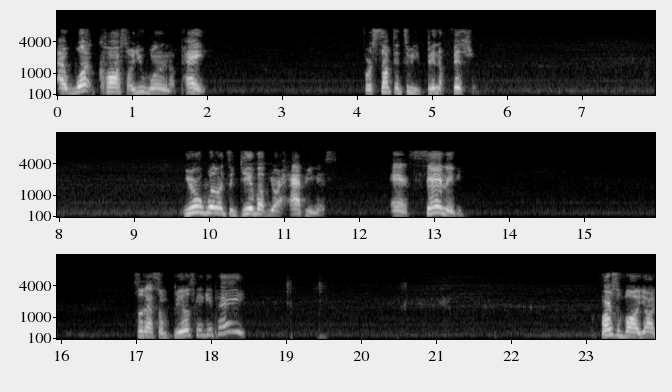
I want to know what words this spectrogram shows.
at what cost are you willing to pay for something to be beneficial? You're willing to give up your happiness and sanity so that some bills can get paid? First of all, y'all,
